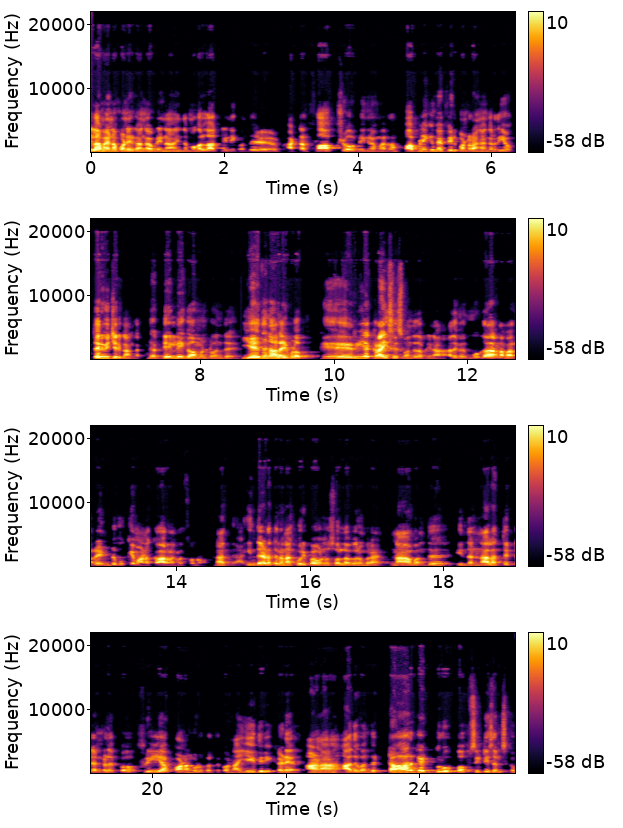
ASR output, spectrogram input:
இல்லாமல் என்ன பண்ணியிருக்காங்க அப்படின்னா இந்த மொஹல்லா கிளினிக் வந்து அட்டர் ஃப்ளாப் ஷோ அப்படிங்கிற மாதிரி தான் பப்ளிக்குமே ஃபீல் பண்ணுறாங்கங்கிறதையும் தெரிவிச்சிருக்காங்க. இந்த டெல்லி கவர்மெண்ட் வந்து எதனால இவ்வளவு பெரிய கிரைசிஸ் வந்தது அப்படின்னா அதுக்கு உதாரணமாக ரெண்டு முக்கியமான காரணங்களை சொல்லணும். நான் இந்த இடத்துல நான் குறிப்பாக ஒன்று சொல்ல விரும்புகிறேன் நான் வந்து இந்த நலத்திட்டங்களுக்கோ ஃப்ரீயாக பணம் கொடுக்கறதுக்கோ நான் எதிரி கிடையாது. ஆனால் அது வந்து டார்கெட் குரூப் ஆஃப் சிட்டிசன்ஸ்க்கு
